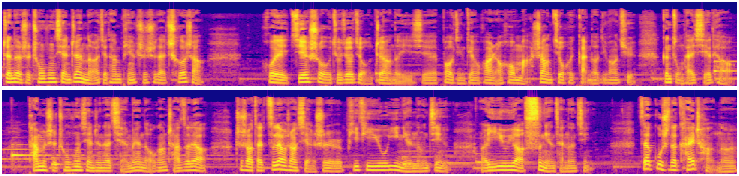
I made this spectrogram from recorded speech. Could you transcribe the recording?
真的是冲锋陷阵的，而且他们平时是在车上。会接受九九九这样的一些报警电话，然后马上就会赶到地方去跟总台协调。他们是冲锋陷阵在前面的。我刚查资料，至少在资料上显示，PTU 一年能进，而 EU 要四年才能进。在故事的开场呢，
